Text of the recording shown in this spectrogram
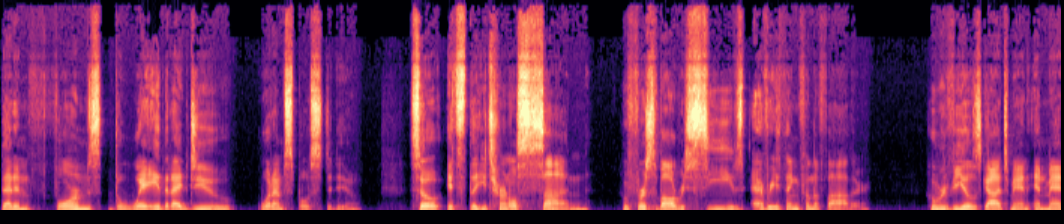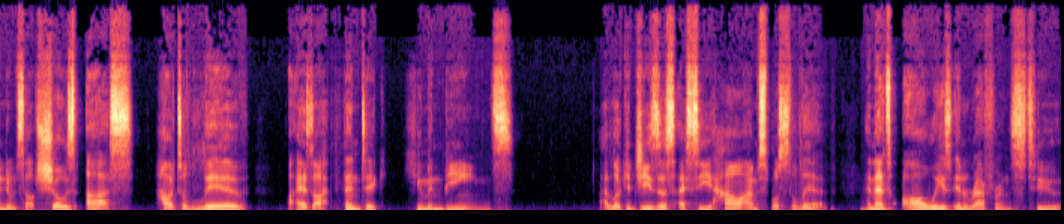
That informs the way that I do what I'm supposed to do. So it's the eternal Son who, first of all, receives everything from the Father, who reveals God to man and man to himself, shows us how to live as authentic human beings. I look at Jesus, I see how I'm supposed to live. And mm-hmm. that's always in reference to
